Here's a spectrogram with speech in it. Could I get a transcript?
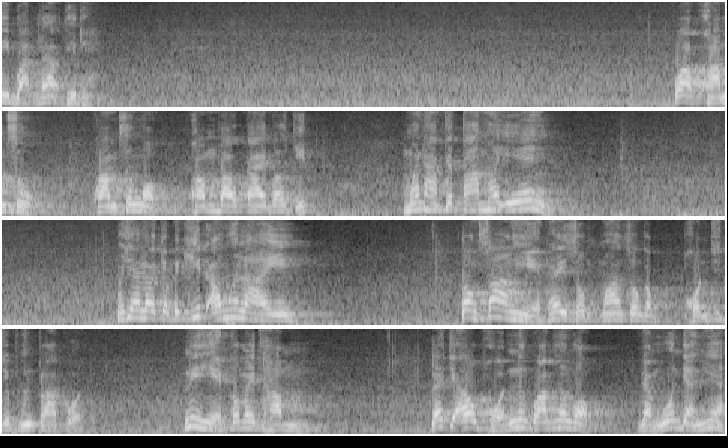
ฏิบัติแล้วที่นี่ ว่าความสุข ความสงบ ความเบากายเบาจิต มันหากจะตามมาเอง ไม่ใช่เราจะไปคิดเอาเมื่อไหร่ต้องสร้างเหตุให้สมมาสมกับผลที่จะพึงปรากฏ นี่เหตุก็ไม่ทำแล้วจะเอาผลถึงความสงบ อย่างงู้นอย่างเนี้ย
